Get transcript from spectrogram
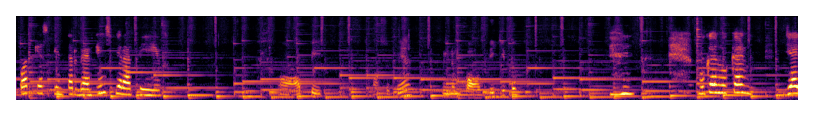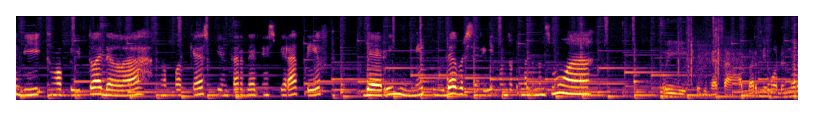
podcast pinter dan inspiratif. Ngopi? Maksudnya minum kopi gitu? bukan, bukan. Jadi, Ngopi itu adalah nge-podcast pinter dan inspiratif dari Mimik Muda Berseri untuk teman-teman semua. Wih, jadi gak sabar nih mau denger.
